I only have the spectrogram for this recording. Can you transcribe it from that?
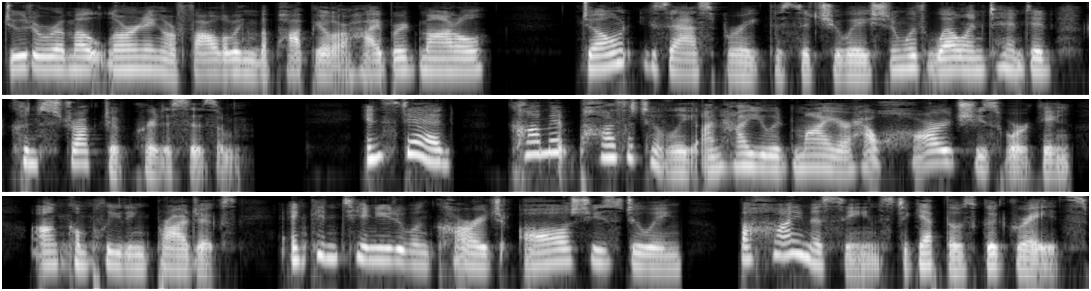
due to remote learning or following the popular hybrid model, don't exasperate the situation with well-intended constructive criticism. Instead, comment positively on how you admire how hard she's working on completing projects and continue to encourage all she's doing behind the scenes to get those good grades.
